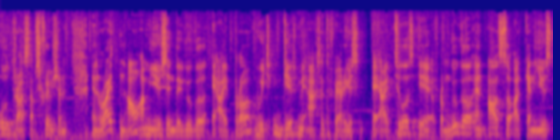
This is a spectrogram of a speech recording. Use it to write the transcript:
Ultra subscription. And right now I'm using the Google AI Pro, which gives me access to various AI tools eh, from Google and also I can use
